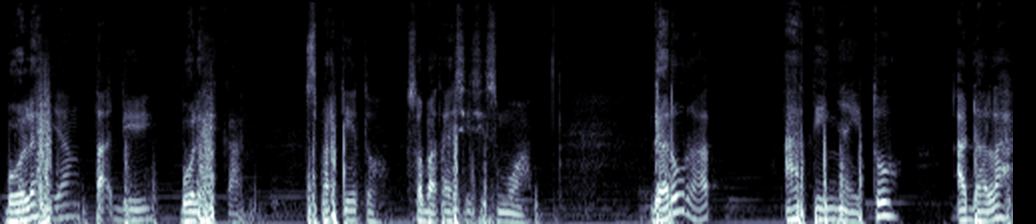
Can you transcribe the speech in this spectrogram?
boleh yang tak dibolehkan. Seperti itu sobat ICC semua. Darurat artinya itu adalah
